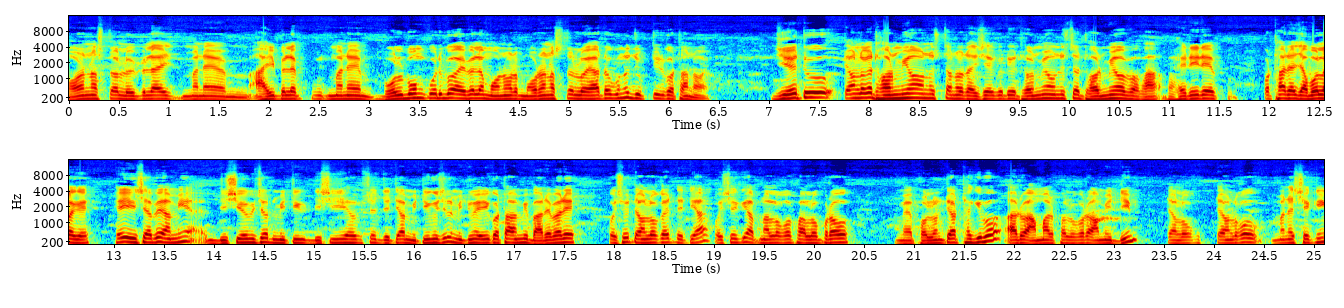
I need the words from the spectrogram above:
মৰণাস্ত্ৰ লৈ পেলাই মানে আহি পেলাই মানে বলবম কৰিব আহি পেলাই মনৰ মৰণাস্ত্ৰ লৈ অহাটো কোনো যুক্তিৰ কথা নহয়। যিহেতু তেওঁলোকে ধৰ্মীয় অনুষ্ঠানত আহিছে গতিকে ধৰ্মীয় অনুষ্ঠান ধৰ্মীয় হেৰিৰে কথাৰে যাব লাগে। সেই হিচাপে আমি ডি চি অফিচত মিটিং ডি চি অফিচত যেতিয়া মিটিং হৈছিল মিটিং এই কথা আমি বাৰে বাৰে কৈছোঁ। তেওঁলোকে তেতিয়া কৈছে কি আপোনালোকৰ ফালৰ পৰাও ভলণ্টিয়াৰ থাকিব আৰু আমাৰ ফালৰ পৰা আমি দিম। তেওঁলোক তেওঁলোকক মানে চেকিং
